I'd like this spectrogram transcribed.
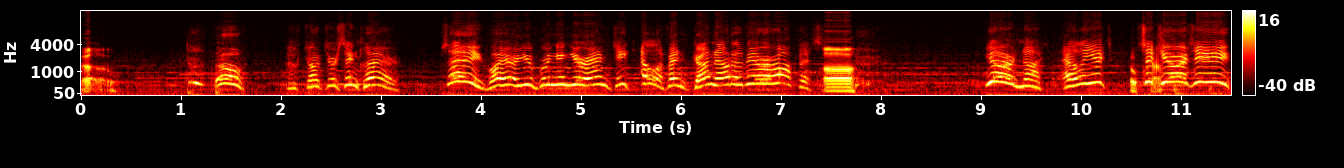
Uh-oh. Oh, Dr. Sinclair. Say, why are you bringing your antique elephant gun out of your office? Uh, You're not Elliot. Oh, crap. Security!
